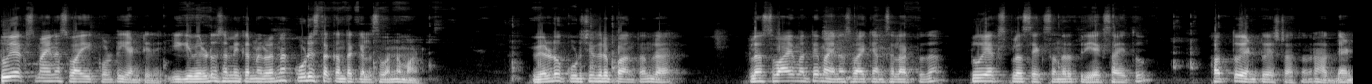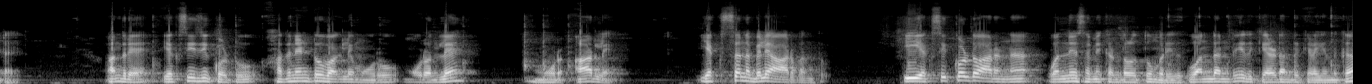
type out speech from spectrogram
Two X minus Y equal to ಎಂಟಿದೆ. ಈಗ ಇವೆರಡು ಸಮೀಕರಣಗಳನ್ನು ಕೂಡಿಸ್ತಕ್ಕಂಥ ಕೆಲಸವನ್ನು ಮಾಡಿ. ಇವೆರಡು ಕೂಡಿಸಿದ್ರಪ್ಪ ಅಂತಂದ್ರೆ ಪ್ಲಸ್ ವೈ ಮತ್ತು ಮೈನಸ್ ವಾಯ್ ಕ್ಯಾನ್ಸಲ್ ಆಗ್ತದೆ. ಟೂ ಎಕ್ಸ್ ಪ್ಲಸ್ ಎಕ್ಸ್ ಅಂದ್ರೆ ತ್ರೀ ಎಕ್ಸ್ ಆಯಿತು. ಹತ್ತು ಎಂಟು ಎಷ್ಟು ಆಯ್ತು ಅಂದ್ರೆ ಹದಿನೆಂಟು ಆಯಿತು. ಅಂದರೆ ಎಕ್ಸ್ ಈಸ್ ಈಕ್ವಲ್ ಟು ಹದಿನೆಂಟು ಬಾಗಿಲೆ ಮೂರು ಮೂರೊಂದಲೇ ಮೂರು ಆರ್ಲೆ. ಎಕ್ಸನ ಬೆಲೆ ಆರು ಬಂತು. ಈ ಎಕ್ಸ್ ಇಕ್ವಲ್ ಟು ಆರನ್ನು ಒಂದನೇ ಸಮೀಕರಣದೊಳಗೆ ತುಂಬ್ರಿ. ಇದಕ್ಕೆ ಒಂದನ್ರಿ ಇದಕ್ಕೆ ಎರಡನ್ರಿ ಕೆಳಗಿಂದಕ್ಕೆ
